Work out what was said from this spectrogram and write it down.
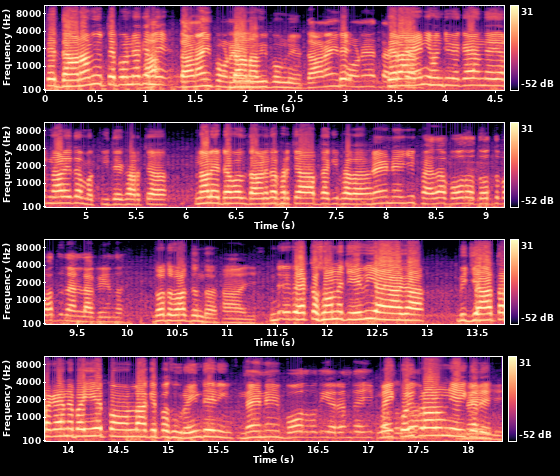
ਤੇ ਦਾਣਾ ਵੀ ਉੱਤੇ ਪਾਉਂਦੇ ਆ ਕਿ ਨਹੀਂ? ਦਾਣਾ ਹੀ ਪਾਉਣੇ ਆ ਦਾਣਾ। ਵੀ ਪਾਉਂਦੇ ਆ। ਦਾਣਾ ਹੀ ਆ ਤਿੰਨ ਫਿਰ। ਐ ਨਹੀਂ ਹੁਣ ਜਿਵੇਂ ਕਹਿੰਦੇ ਯਾਰ ਨਾਲੇ ਤਾਂ ਮੱਕੀ ਤੇ ਖਰਚਾ ਨਾਲੇ ਡਬਲ ਦਾਣੇ ਦਾ ਫਿਰ ਚਾਰ ਦਾ ਕੀ ਫਾਇਦਾ? ਨਹੀਂ ਨਹੀਂ ਜੀ ਫਾਇਦਾ ਬਹੁਤ ਆ ਦੁੱਧ ਵੱਧ ਦੇਣ ਲੱਗ ਜਾਂਦਾ। ਦੁੱਧ ਵੱਧ ਦਿੰਦਾ। ਹਾਂ ਜੀ। ਇੱਕ ਸੁਣ ਚ ਇਹ ਵੀ ਆਇਆਗਾ ਵੀ ਜ਼ਿਆਦਾਤਰ ਕਹਿੰਦੇ ਬਾਈ ਇਹ ਪਾਉਣ ਲਾ ਕੇ ਪਸ਼ੂ ਰਹਿੰਦੇ ਨਹੀਂ। ਨਹੀਂ ਨਹੀਂ ਬਹੁਤ ਵਧੀਆ ਰਹਿੰਦੇ ਆ ਜੀ ਨਹੀਂ ਕੋਈ। ਪ੍ਰੋਬਲਮ ਨਹੀਂ ਆਈ ਕਦੇ।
